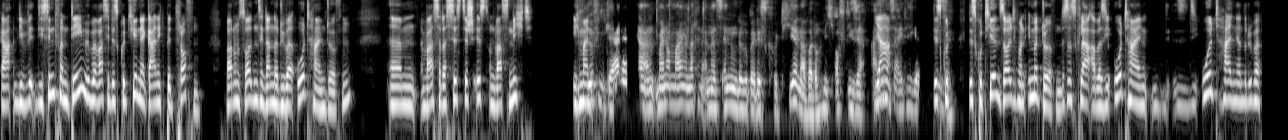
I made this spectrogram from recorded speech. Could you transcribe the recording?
gar, die, die sind von dem, über was sie diskutieren, ja gar nicht betroffen. Warum sollten sie dann darüber urteilen dürfen, ähm, was rassistisch ist und was nicht? Ich Wir meine, dürfen gerne ja, meiner Meinung nach in einer Sendung darüber diskutieren, aber doch nicht auf diese Ja, einseitige Disku Weise. diskutieren sollte man immer dürfen, das ist klar, aber sie urteilen, sie urteilen ja drüber,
